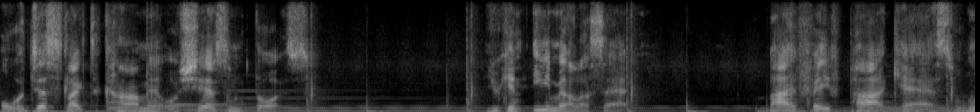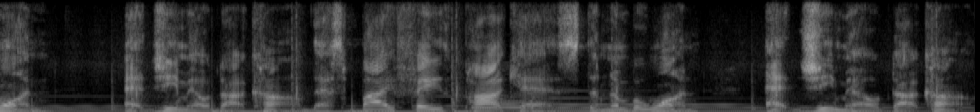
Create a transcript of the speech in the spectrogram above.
or would just like to comment or share some thoughts, you can email us at byfaithpodcast1 at gmail.com. That's byfaithpodcast, the number one, at gmail.com.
